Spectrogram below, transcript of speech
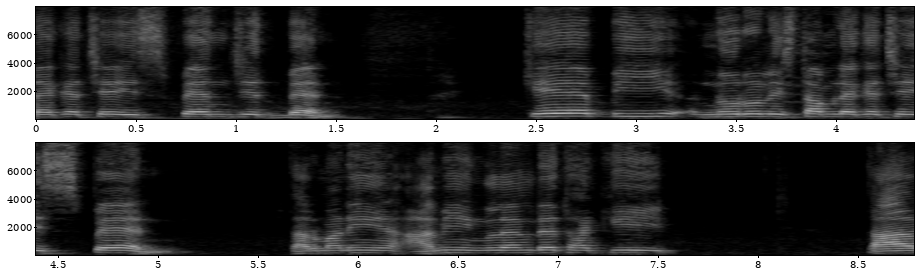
লিখেছে স্পেন জিতবেন কে বি নুরুল ইসলাম লিখেছে স্পেন তার মানে আমি ইংল্যান্ডে থাকি, তার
